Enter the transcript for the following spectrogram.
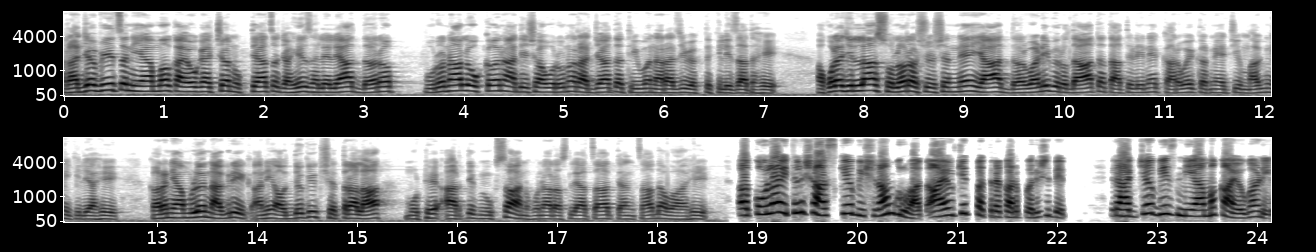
राज्य वीज नियामक आयोगाच्या नुकत्याच जाहीर झालेल्या दर पुरणालोकन आदेशावरून राज्यात तीव्र नाराजी व्यक्त केली जात आहे. अकोला जिल्हा सोलर असोसिएशनने या दरवाढीविरोधात तातडीने कारवाई करण्याची मागणी केली आहे. कारण यामुळे नागरिक आणि औद्योगिक क्षेत्राला मोठे आर्थिक नुकसान होणार असल्याचा त्यांचा दावा आहे. अकोला येथील शासकीय विश्रामगृहात आयोजित पत्रकार परिषदेत राज्य वीज नियामक आयोगाने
